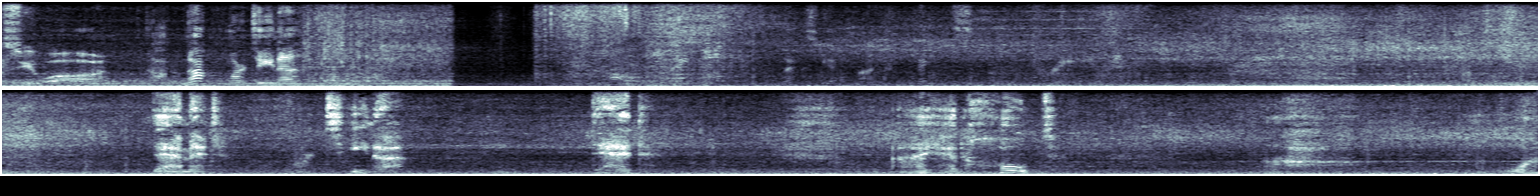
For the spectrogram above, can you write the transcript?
Course you are. Knock, knock, Martina. Damn it. Martina. Dead. I had hoped. Ah, Why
